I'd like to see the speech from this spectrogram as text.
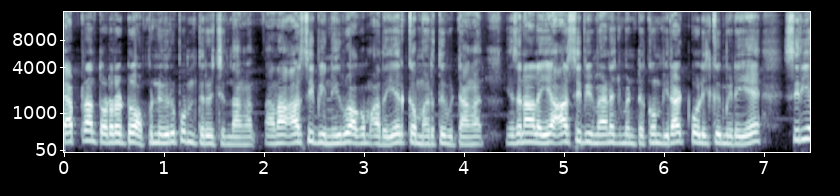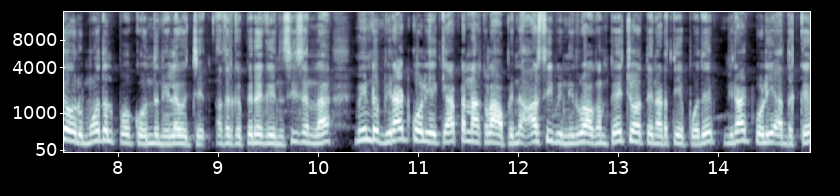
கேப்டனாக தொடரட்டும் அப்படின்னு விருப்பம் தெரிவிச்சிருந்தாங்க. ஆனால் ஆர்சிபி நிர்வாகம் அதை ஏற்க மறுத்து விட்டாங்க இதனாலேயே ஆர்சிபி மேனேஜ்மெண்ட்டுக்கும் விராட் கோலிக்கும் இடையே சிறிய ஒரு மோதல் போக்கு வந்து நிலவுச்சு. அதற்கு பிறகு இந்த சீசனில் மீண்டும் விராட் கோலியை கேப்டனாக்கலாம் அப்படின்னு ஆர்சிபி நிர்வாகம் பேச்சுவார்த்தை நடத்திய போது விராட் கோலி அதுக்கு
